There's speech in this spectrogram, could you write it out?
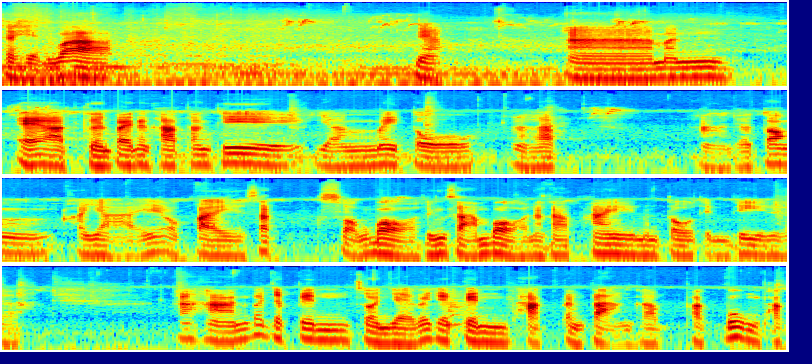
จะเห็นว่าเนี่ยมัน แออัดเกินไปนะครับ ทั้งที่ยังไม่โตนะครับเดี๋ยวต้องขยายออกไปสัก 2 บ่อถึง 3 บ่อนะครับ ให้มันโตเต็มที่นะครับ อาหารก็จะเป็นส่วนใหญ่ก็จะเป็นผักต่างๆครับ ผักบุ้งผัก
